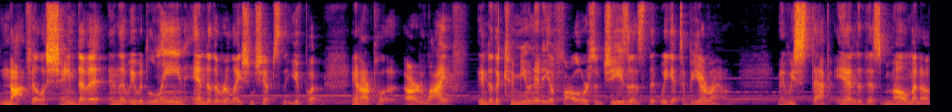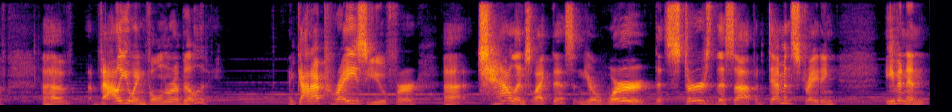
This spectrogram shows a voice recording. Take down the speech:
not feel ashamed of it, and that we would lean into the relationships that you've put in our, our life, into the community of followers of Jesus that we get to be around. May we step into this moment of, of valuing vulnerability. And God, I praise you for uh, challenge like this and your word that stirs this up and demonstrating, even in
